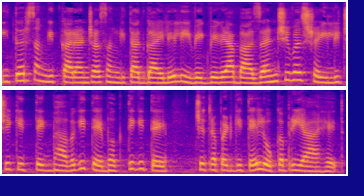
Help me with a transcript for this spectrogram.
इतर संगीतकारांच्या संगीतात गायलेली वेगवेगळ्या बाजांची व शैलीची कित्येक भावगीते भक्तिगीते चित्रपटगीते लोकप्रिय आहेत.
